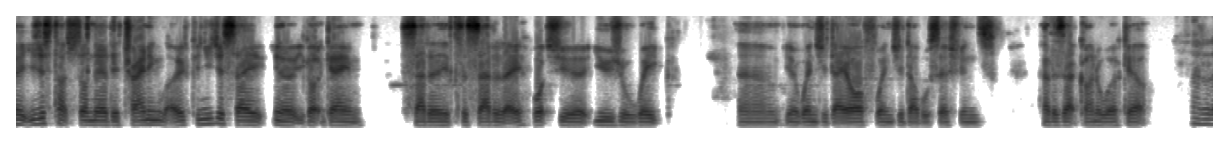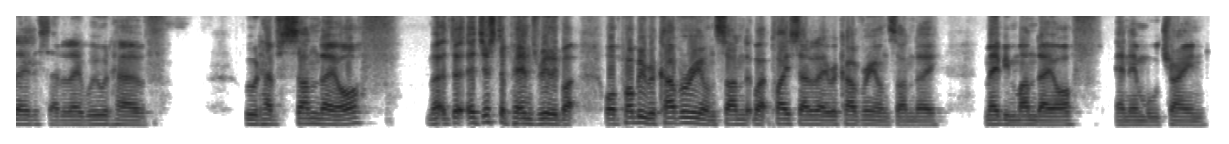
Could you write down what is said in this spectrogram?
you just touched on there the training load. Can you just say you know you got a game Saturday to Saturday? What's your usual week? Um, you know, when's your day off? When's your double sessions? How does that kind of work out? Saturday to Saturday, we would have we would have Sunday off. It just depends really, but or probably recovery on Sunday, like play Saturday, recovery on Sunday, maybe Monday off, and then we'll train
